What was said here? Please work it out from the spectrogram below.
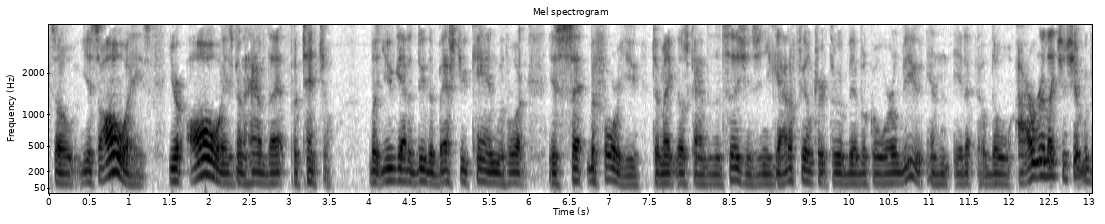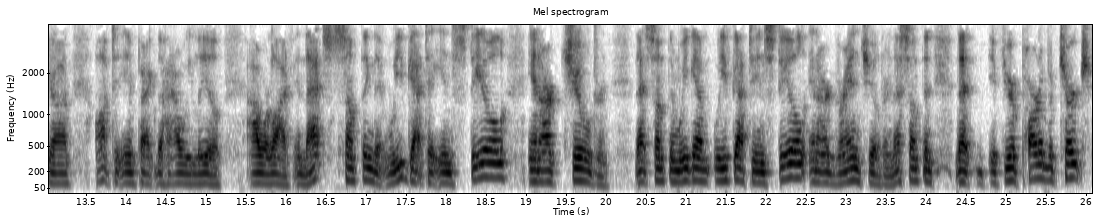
So it's always you're always going to have that potential but you've got to do the best you can with what is set before you to make those kinds of decisions and you got to filter it through a biblical worldview and it the, our relationship with god ought to impact the how we live our life and that's something that we've got to instill in our children. That's something we got we've got to instill in our grandchildren. That's something that if you're part of a church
